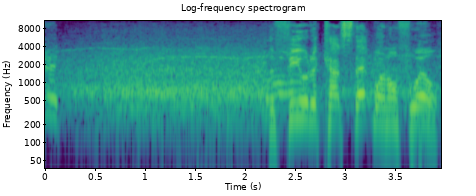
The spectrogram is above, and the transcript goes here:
It. The fielder cuts that one off well.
